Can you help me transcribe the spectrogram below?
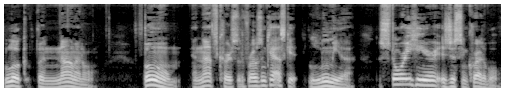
look phenomenal. Boom. And that's Curse of the Frozen Casket, Lumia. The story here is just incredible.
